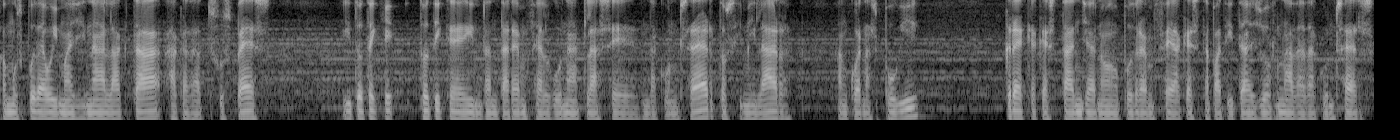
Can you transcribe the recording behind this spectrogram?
Com us podeu imaginar, l'acte ha quedat suspès i tot i, que, tot i que intentarem fer alguna classe de concert o similar en quan es pugui, crec que aquest any ja no podrem fer aquesta petita jornada de concerts.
